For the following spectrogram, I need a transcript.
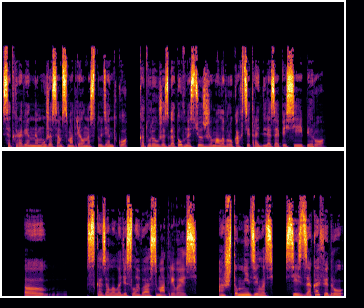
с откровенным ужасом смотрел на студентку, которая уже с готовностью сжимала в руках тетрадь для записи и перо. «Э...» — сказала Владислава, осматриваясь. «А что мне делать? Сесть за кафедру?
